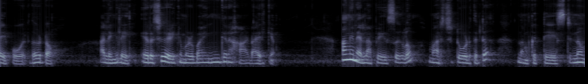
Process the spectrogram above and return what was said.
ആയി പോകരുത് കേട്ടോ. അല്ലെങ്കിൽ ഇറച്ചി കഴിക്കുമ്പോൾ ഭയങ്കര ഹാർഡായിരിക്കും അങ്ങനെ എല്ലാ പീസുകളും മറിച്ചിട്ട് കൊടുത്തിട്ട് നമുക്ക് ടേസ്റ്റിനും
